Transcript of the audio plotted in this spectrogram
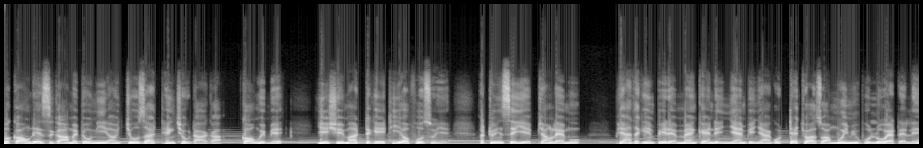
မကောင်းတဲ့စကားမပြောမိအောင်စ조사ထိန်ချုပ်တာကကောင်းဝင်မဲ့ယေရှုမှာတကယ်ထိရောက်ဖို့ဆိုရင်အတွင်းစိတ်ရဲ့ပြောင်းလဲမှုဘုရားသခင်ပေးတဲ့မန်ကန်တဲ့ဉာဏ်ပညာကိုတက်ကြွစွာမွေးမြူဖို့လိုအပ်တယ်လေ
